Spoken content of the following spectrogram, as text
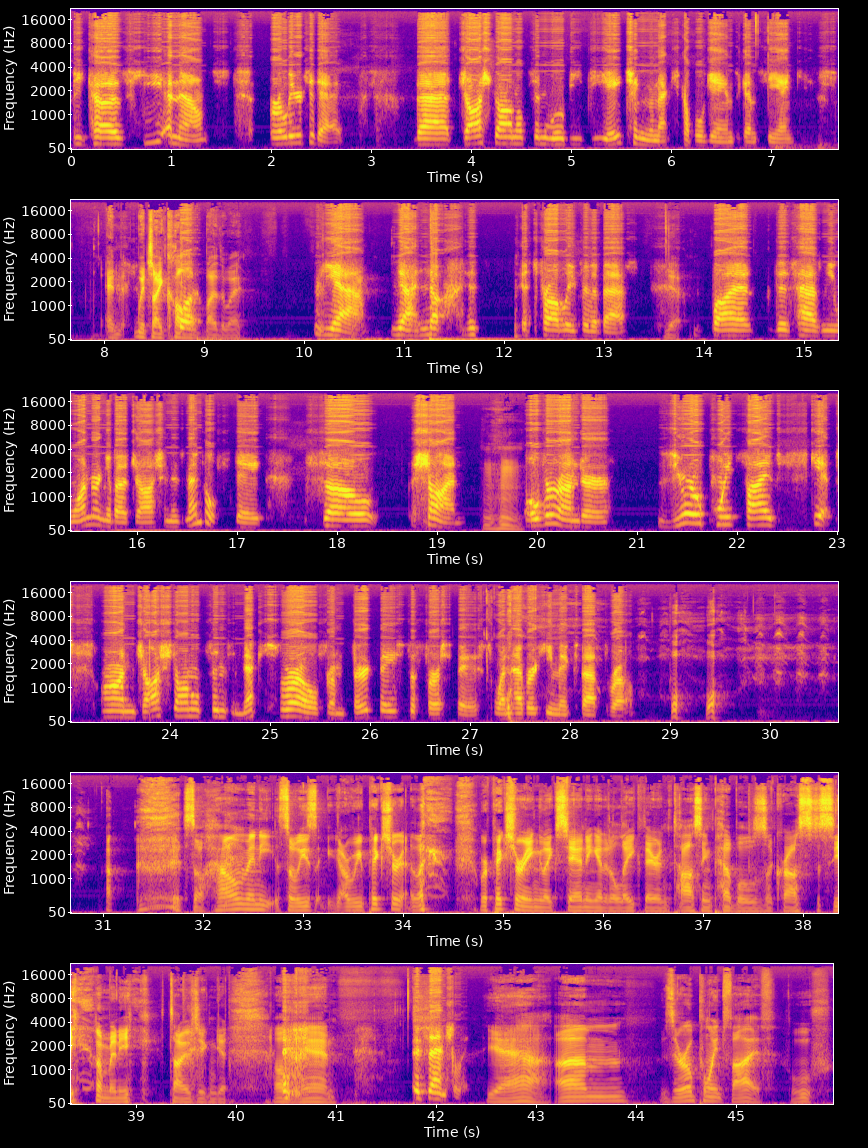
because he announced earlier today that Josh Donaldson will be DHing the next couple of games against the Yankees. And which I called, But- by the way. Yeah, yeah, no, it's, it's probably for the best. Yeah. But this has me wondering about Josh and his mental state. So, Sean, Mm-hmm. over under 0.5 skips on Josh Donaldson's next throw from third base to first base whenever he makes that throw. so how many so he's are we picture like we're picturing like standing at a lake there and tossing pebbles across to see how many times you can get oh man Essentially. yeah um 0.5 oof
